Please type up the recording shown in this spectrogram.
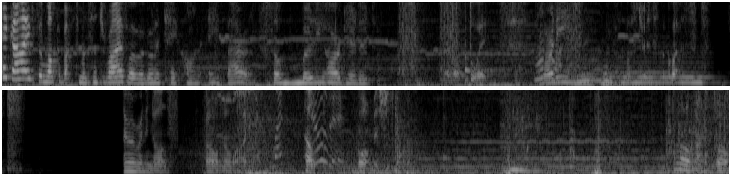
Hey guys, and welcome back to Monster Hunter Rise, where we're going to take on a Barroth. So muddy hard-headed. Let's do it. Already, let's go straight into the quest. I already know it's. I don't know why. Help. Or oh, mission. Oh, rifle.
